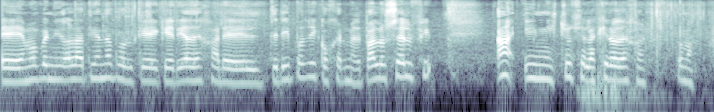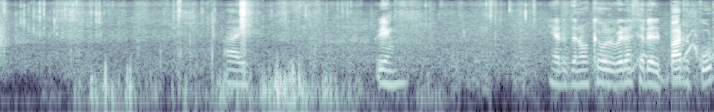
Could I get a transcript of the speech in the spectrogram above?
Eh, hemos venido a la tienda porque quería dejar el trípode y cogerme el palo selfie. Ah, y mis chuches las quiero dejar. Toma. Ahí. Bien. Y ahora tenemos que volver a hacer el parkour.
